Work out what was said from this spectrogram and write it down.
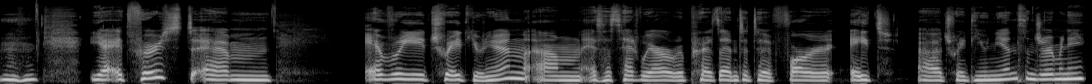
Mm-hmm. Yeah, at first. Um, every trade union, um, as I said, we are representative for eight uh, trade unions in Germany.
